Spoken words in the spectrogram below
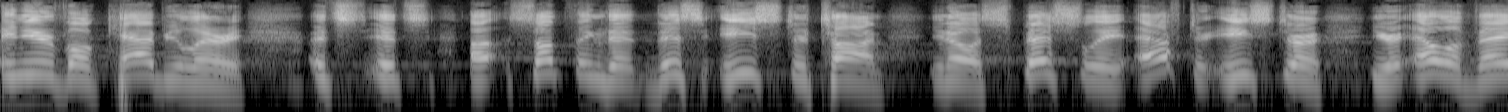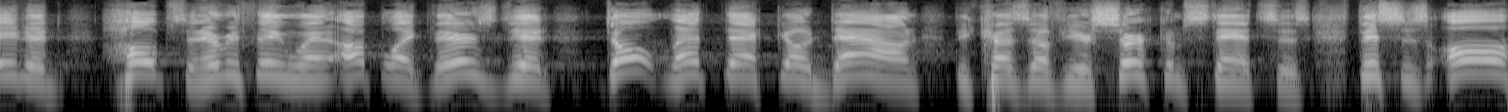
in your vocabulary. It's, it's uh, something that this Easter time, you know, especially after Easter, your elevated hopes and everything went up like theirs did. Don't let that go down because of your circumstances. This is all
